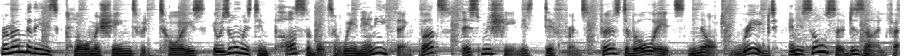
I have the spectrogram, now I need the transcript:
Remember these claw machines with toys? It was almost impossible to win anything, but this machine is different. First of all, it's not rigged, and it's also designed for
